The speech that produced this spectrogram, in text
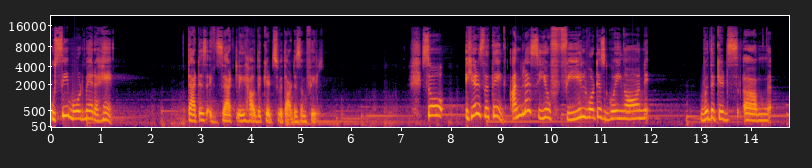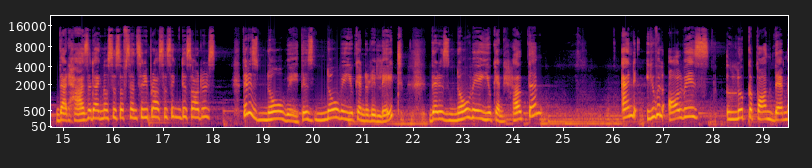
उसी मोड में रहें that is exactly how the kids with autism feel so here is the thing unless you feel what is going on with the kids that has a diagnosis of sensory processing disorders there is no way, there's no way you can relate. There is no way you can help them. And you will always look upon them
